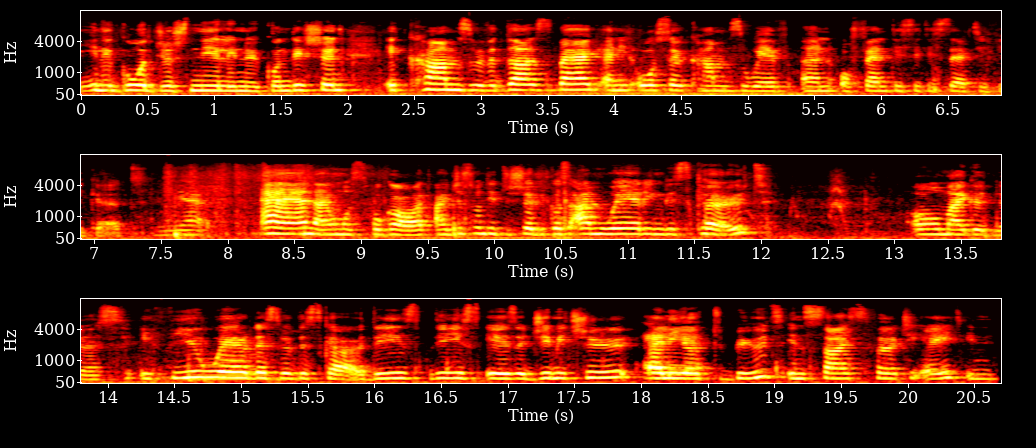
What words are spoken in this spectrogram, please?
in a gorgeous nearly new condition it comes with a dust bag and it also comes with an authenticity certificate Yeah. and I almost forgot I just wanted to show because I'm wearing this coat oh my goodness. If you wear this with this skirt, this this is a Jimmy Choo Elliot boots in size 38 in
